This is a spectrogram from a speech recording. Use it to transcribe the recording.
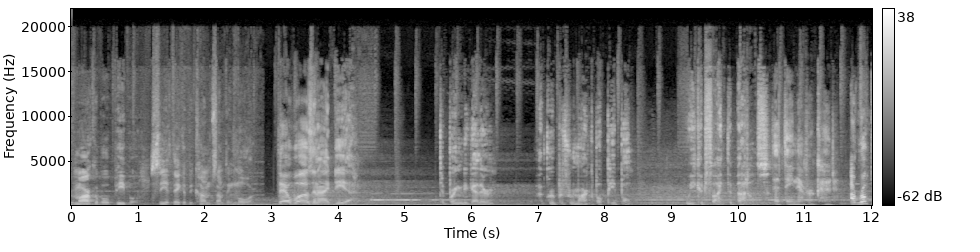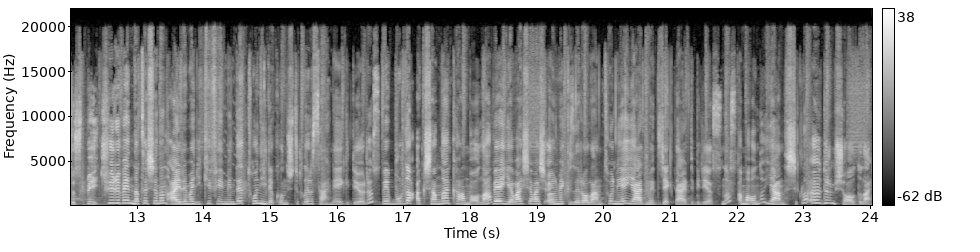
remarkable people, see if they could become something more. There was an idea. to bring together a group of remarkable people. We could fight the battles. That they never could. I wrote the speech. Fury ve Natasha'nın Iron Man 2 filminde Tony ile konuştukları sahneye gidiyoruz ve burada akşamdan kalma olan ve yavaş yavaş ölmek üzere olan Tony'ye yardım edeceklerdi biliyorsunuz ama onu yanlışlıkla öldürmüş oldular.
